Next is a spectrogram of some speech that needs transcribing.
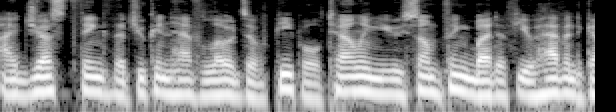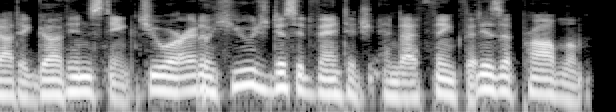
I just think that you can have loads of people telling you something but if you haven't got a gut instinct you are at a huge disadvantage and I think that is a problem.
